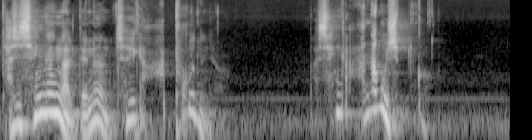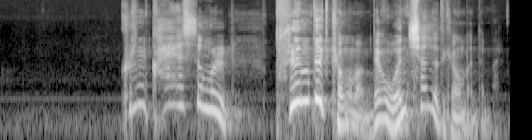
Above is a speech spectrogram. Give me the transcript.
다시 생각날 때는 저에게 아프거든요. 생각 안 하고 싶고. 그런 가해성을 불현듯 경험합니다. 내가 원치 않는데 경험한단 말이에요.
